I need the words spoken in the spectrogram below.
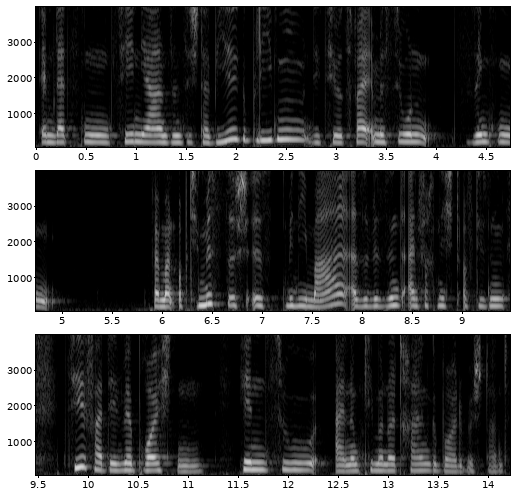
im letzten zehn Jahren sind sie stabil geblieben. Die CO2-Emissionen sinken wenn man optimistisch ist, minimal. Also wir sind einfach nicht auf diesem Zielpfad, den wir bräuchten, hin zu einem klimaneutralen Gebäudebestand.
